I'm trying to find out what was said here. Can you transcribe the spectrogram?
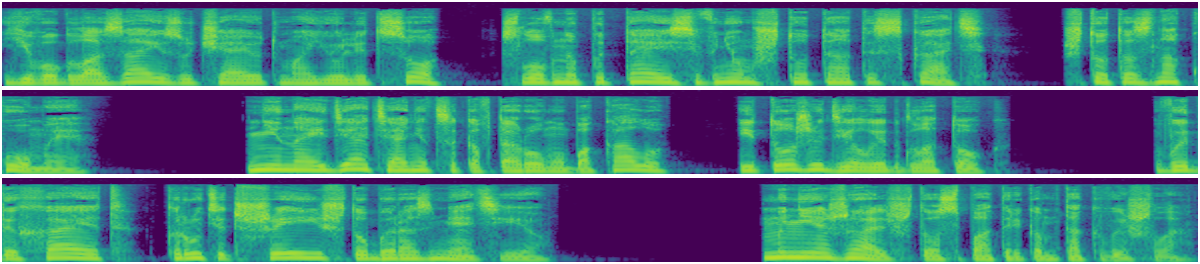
Его глаза изучают мое лицо, словно пытаясь в нем что-то отыскать, что-то знакомое. Не найдя, тянется ко второму бокалу и тоже делает глоток. Выдыхает, крутит шеей, чтобы размять ее. Мне жаль, что с Патриком так вышло.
